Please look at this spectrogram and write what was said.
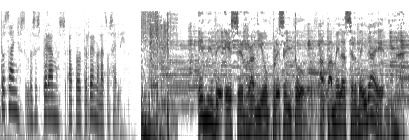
dos años, los esperamos a todo terreno a las 12 del día. MBS Radio presentó a Pamela Cerdeira en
